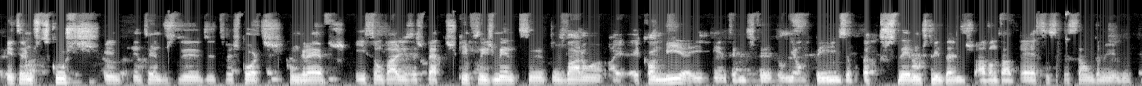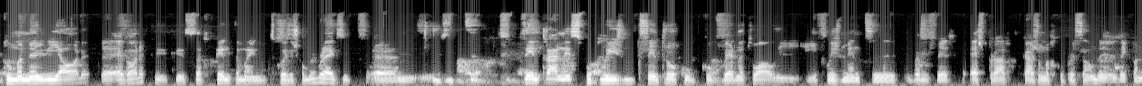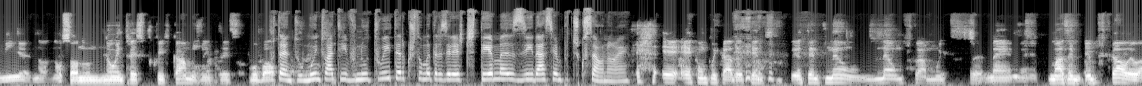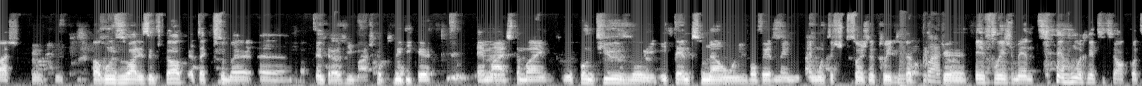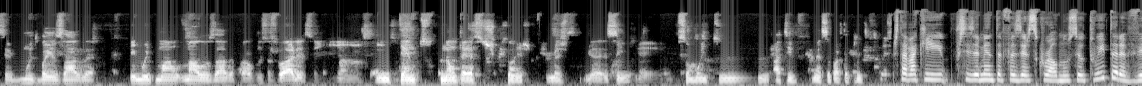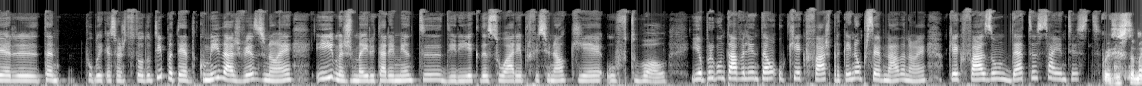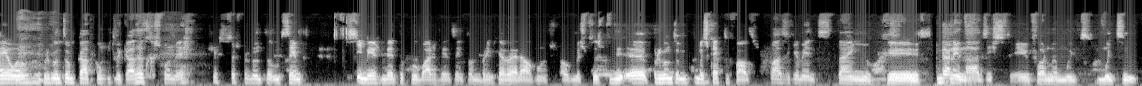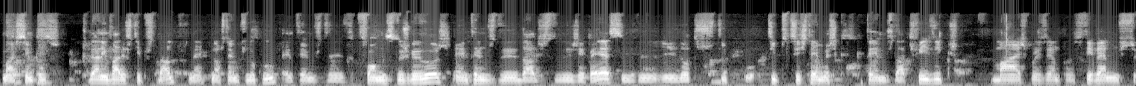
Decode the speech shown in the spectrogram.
em termos de custos, em, em termos de, de, transportes com greves, e são vários aspectos que infelizmente levaram a, a economia e em termos de união do país a, a retroceder uns 30 anos à vontade. É a sensação também de uma maioria hora, eh, agora, que, que se arrepende também de coisas como o Brexit, um, ehm, de, de, entrar nesse populismo que se entrou com, com o governo atual e, e, infelizmente vamos ver, é esperar que haja uma recuperação da economia, não, não só no não interesse porque vive cá, mas no interesse global. Portanto, muito ativo no Twitter, costuma trazer estes temas e dá sempre discussão, não é? É, é complicado, eu tento, eu tento não, não mostrar muito, né, né, mas em, em, Portugal eu acho que, que, alguns usuários em Portugal até costuma uh, interagir mais com a política, é mais também o conteúdo e, e tento não envolver-me em, em, muitas discussões da Twitter, porque claro. infelizmente é uma rede social que pode ser muito bem usada e muito mal, mal usada por alguns usuários e, e, e tento não ter essas discussões. Mas, eh, sim, eh, sou muito ativo nessa parte da política. Estava aqui precisamente a fazer scroll no seu Twitter, a ver eh, tanto publicações de todo o tipo, até de comida às vezes, não é? E, mas maioritariamente diria que da sua área profissional, que é o futebol. E eu perguntava-lhe então o que é que faz, para quem não percebe nada, não é? O que é que faz um data scientist? Pois isso também é uma pergunta um bocado complicada de responder que as pessoas perguntam-me sempre, e mesmo dentro do clube, às vezes, em tom de brincadeira, alguns, algumas pessoas uh, perguntam-me, mas o que é que tu fazes? Basicamente, tenho que pegar em dados, isto em forma muito, muito mais simples, pegar em vários tipos de dados né, que nós temos no clube, em termos de, de performance dos jogadores, em termos de dados de GPS e de, e de outros tipos tipo de sistemas que, que temos, dados físicos, mas, por exemplo, se tivermos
